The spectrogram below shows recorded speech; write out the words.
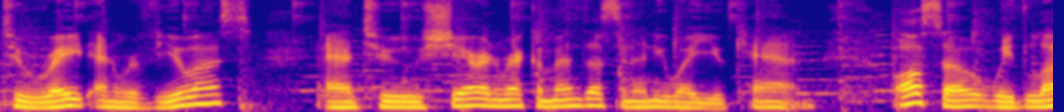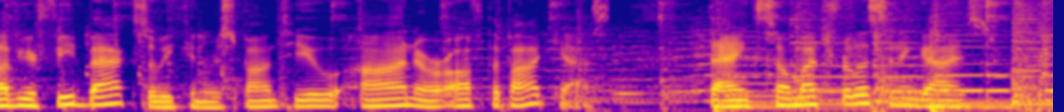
to rate and review us, and to share and recommend us in any way you can. Also, we'd love your feedback so we can respond to you on or off the podcast. Thanks so much for listening, guys.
